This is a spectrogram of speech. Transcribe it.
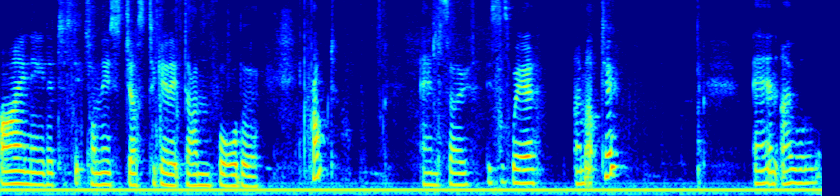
I needed to stitch on this just to get it done for the prompt. And so this is where I'm up to and I will,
